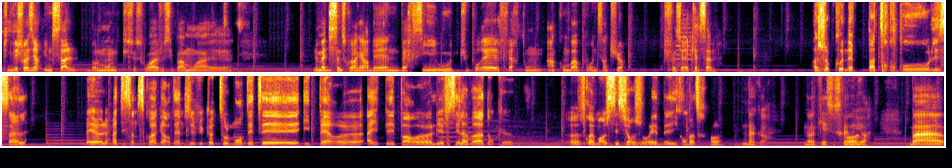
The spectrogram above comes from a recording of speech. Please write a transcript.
tu devais choisir une salle dans le monde, que ce soit, je sais pas moi, le Madison Square Garden, Bercy, où tu pourrais faire ton, un combat pour une ceinture, tu choisirais quelle salle? Ah, je connais pas trop les salles, mais euh, le Madison Square Garden, j'ai vu que tout le monde était hyper euh, hypé par l'UFC là-bas, donc euh, euh, vraiment, c'est sûr, j'aurais aimé y combattre. Ouais. D'accord. Ok, ce serait Ouais. New York. Bah,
